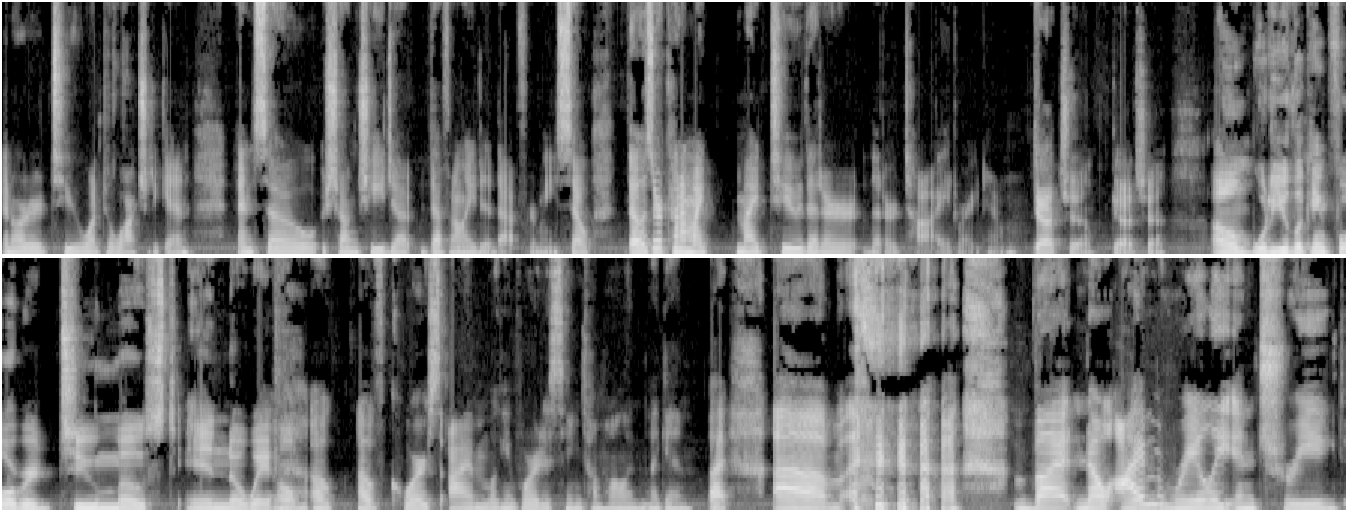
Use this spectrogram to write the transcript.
in order to want to watch it again. And so Shang-Chi de- definitely did that for me. So those are kind of my my two that are that are tied right now. Gotcha, gotcha. Um, what are you looking forward to most in No Way Home? Oh, of course, I'm looking forward to seeing Tom Holland again. But, um, but no, I'm really intrigued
